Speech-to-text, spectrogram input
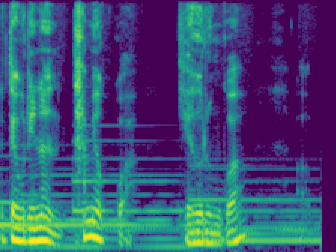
그때 우리는 탐욕과 게으름과 어,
